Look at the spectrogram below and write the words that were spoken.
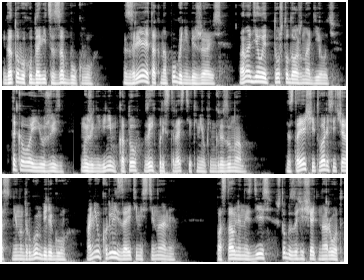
готовых удавиться за букву. Зря я так на погонь обижаюсь. Она делает то, что должна делать. Такова ее жизнь. Мы же не виним котов за их пристрастие к мелким грызунам. Настоящие твари сейчас не на другом берегу. Они укрылись за этими стенами. Поставлены здесь, чтобы защищать народ.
